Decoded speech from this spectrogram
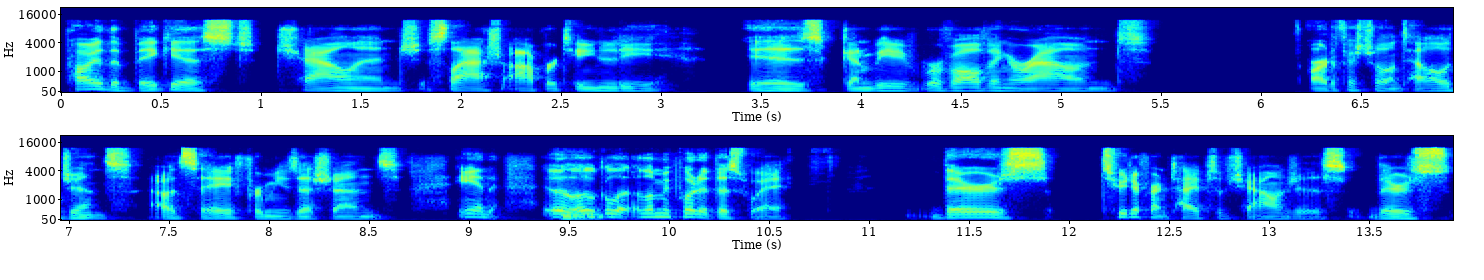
probably the biggest challenge slash opportunity is going to be revolving around artificial intelligence i would say for musicians. And mm. let me put it this way. There's two different types of challenges. There's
